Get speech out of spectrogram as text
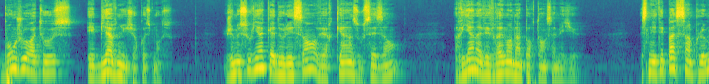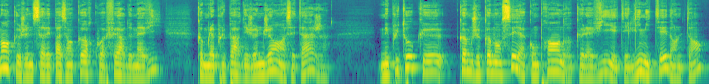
Bonjour à tous et bienvenue sur Cosmos. Je me souviens qu'adolescent, vers 15 ou 16 ans, rien n'avait vraiment d'importance à mes yeux. Ce n'était pas simplement que je ne savais pas encore quoi faire de ma vie, comme la plupart des jeunes gens à cet âge, mais plutôt que, comme je commençais à comprendre que la vie était limitée dans le temps,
